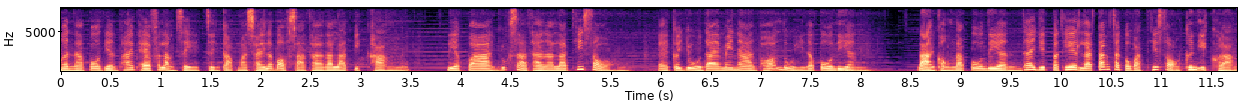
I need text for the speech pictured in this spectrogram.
เมื่อนโปเลียนพ่ายแพ้ฝรั่งเศสจึงกลับมาใช้ระบอบสาธารณรัฐอีกครั้ง เรียกว่ายุคสาธารณรัฐที่ 2 แต่ก็อยู่ได้ไม่นานเพราะหลุยส์นโปเลียน หลานของนโปเลียนได้ยึดประเทศและตั้งจักรวรรดิที่ 2 ขึ้นอีกครั้ง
